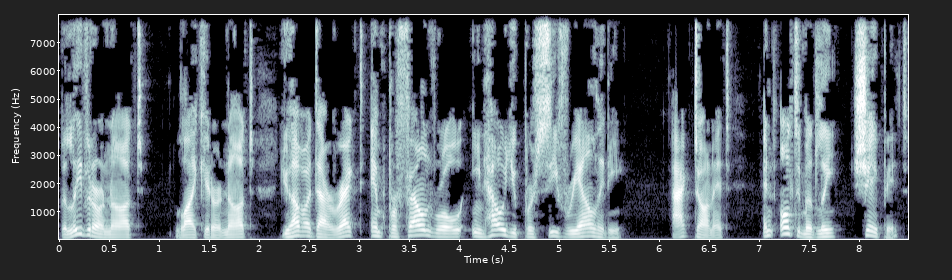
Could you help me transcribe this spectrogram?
believe it or not, like it or not, you have a direct and profound role in how you perceive reality, act on it, and ultimately shape it.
